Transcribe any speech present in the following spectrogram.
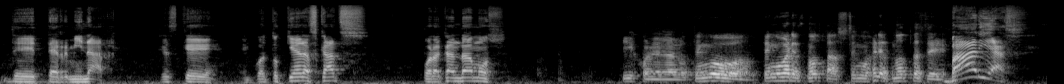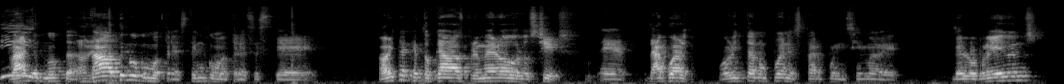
de terminar. Es que en cuanto quieras, Cats, por acá andamos. Híjole, Lalo, tengo, tengo varias notas, tengo varias notas de. ¡Varias! Varias notas. No, tengo como tres, tengo como tres. Este, ahorita que tocabas primero los chips, eh, de acuerdo, ahorita no pueden estar por encima de, de los Ravens.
